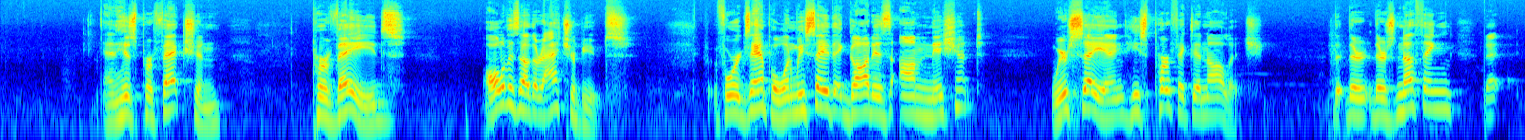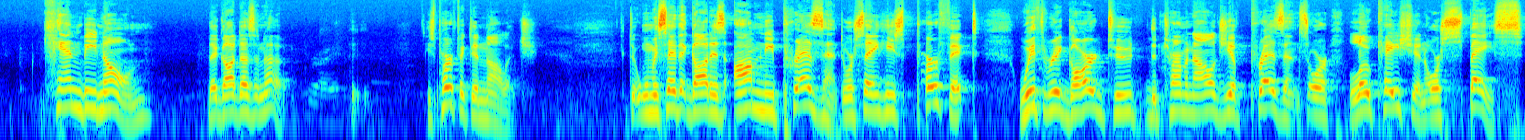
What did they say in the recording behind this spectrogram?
And His perfection pervades all of His other attributes. For example, when we say that God is omniscient, we're saying He's perfect in knowledge. There, there's nothing that can be known that God doesn't know. He's perfect in knowledge. When we say that God is omnipresent, we're saying He's perfect with regard to the terminology of presence or location or space.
